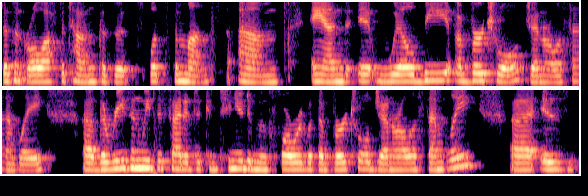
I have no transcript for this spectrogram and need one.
Doesn't roll off the tongue because it splits the month. Um, and it will be a virtual General Assembly. Uh, the reason we decided to continue to move forward with a virtual General Assembly uh, is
